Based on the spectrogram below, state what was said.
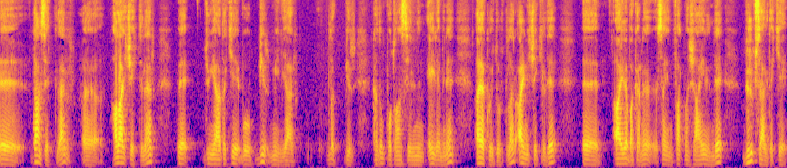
E, dans ettiler, e, halay çektiler ve dünyadaki bu bir milyarlık bir kadın potansiyelinin eylemine ayak uydurdular. Aynı şekilde e, Aile Bakanı Sayın Fatma Şahin'in de Brüksel'deki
